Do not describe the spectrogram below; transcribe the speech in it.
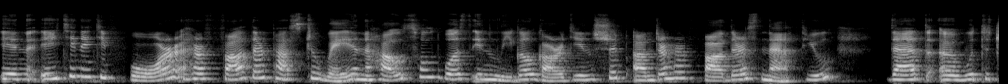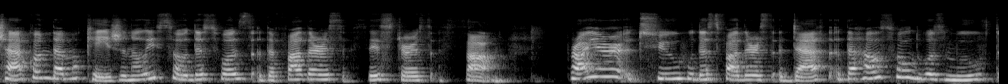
In 1884, her father passed away and the household was in legal guardianship under her father's nephew that uh, would check on them occasionally. So this was the father's sister's son. Prior to Huda's father's death, the household was moved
